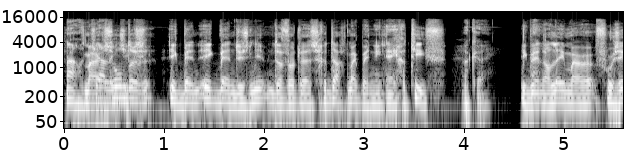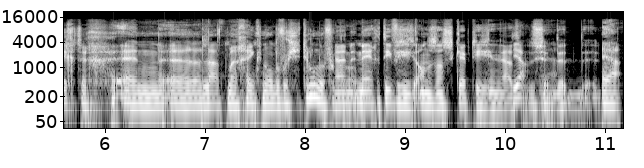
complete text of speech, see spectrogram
Nou, maar zonder. Ik ben, ik ben dus niet. Dat wordt wel eens gedacht, maar ik ben niet negatief. Oké. Okay. Ik ben alleen maar voorzichtig en uh, laat me geen knollen voor citroenen verkopen. Ja, negatief is iets anders dan sceptisch inderdaad. Ja, dus ja. De, de, ja.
